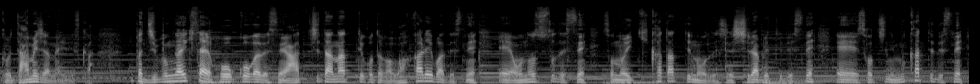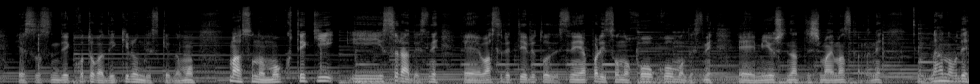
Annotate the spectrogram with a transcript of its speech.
これダメじゃないですか。やっぱ自分が行きたい方向がですね、あっちだなっていうことが分かればですね、えー、おのずとですね、その生き方っていうのをですね、調べてですね、えー、そっちに向かってですね、えー、進んでいくことができるんですけども、まあその目的すらですね、え忘れているとですね、やっぱりその方向もですね、え見失ってしまいますからね。なので、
